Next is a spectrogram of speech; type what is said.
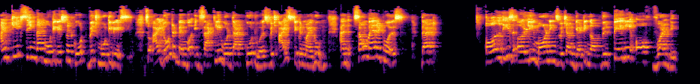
and keep seeing that motivational quote which motivates you. So I don't remember exactly what that quote was which I stick in my room and somewhere it was that all these early mornings which I'm getting up will pay me off one day.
